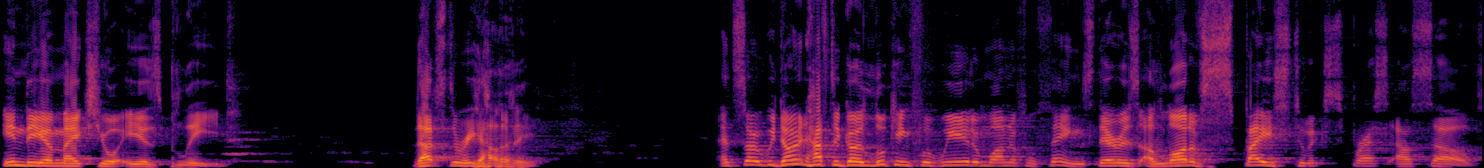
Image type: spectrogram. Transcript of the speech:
India makes your ears bleed. That's the reality. And so we don't have to go looking for weird and wonderful things. There is a lot of space to express ourselves.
